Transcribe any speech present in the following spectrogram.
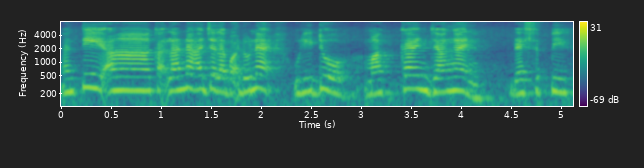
Nanti uh, Kak Lana ajarlah buat donat. Ulido, makan jangan. Resepi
